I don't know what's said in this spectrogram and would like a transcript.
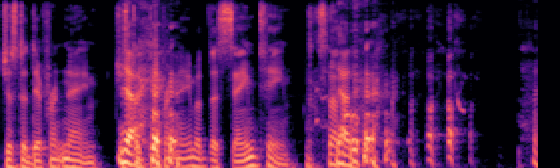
just a different name, just Yeah. a different name of the same team. So, Yeah.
